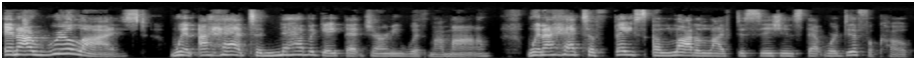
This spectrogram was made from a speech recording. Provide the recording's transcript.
And I realized when I had to navigate that journey with my mom, when I had to face a lot of life decisions that were difficult,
